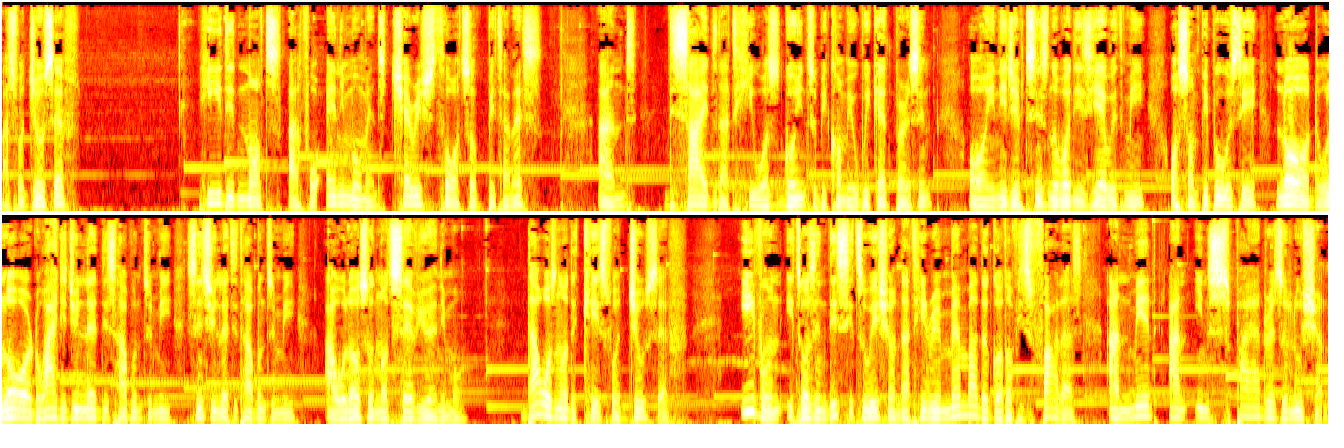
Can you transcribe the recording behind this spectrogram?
As for Joseph, he did not at for any moment cherish thoughts of bitterness and decide that he was going to become a wicked person or in Egypt since nobody is here with me. Or some people will say Lord oh Lord why did you let this happen to me? Since you let it happen to me I will also not serve you anymore. That was not the case for Joseph. Even it was in this situation that he remembered the God of his fathers and made an inspired resolution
